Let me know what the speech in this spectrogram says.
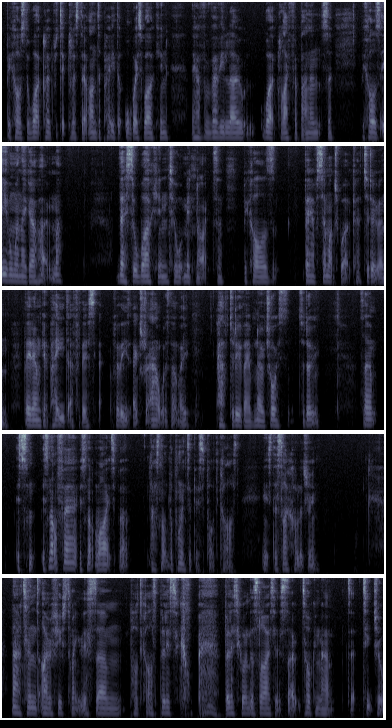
because the workload's ridiculous, they're underpaid, they're always working, they have a very low work life balance, because even when they go home, they're still working till midnight, because they have so much work to do and they don't get paid for this for these extra hours that they have to do they have no choice to do. So it's it's not fair it's not right but that's not the point of this podcast. It's the psychology. That and I refuse to make this um, podcast political, political in the slightest. So talking about teacher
